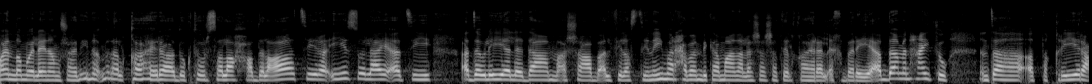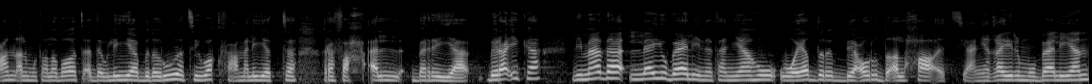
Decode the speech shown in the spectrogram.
وينضم إلينا مشاهدينا من القاهرة دكتور صلاح عبد العاطي رئيس الهيئة الدولية لدعم الشعب الفلسطيني. مرحبا بك معنا على شاشة القاهرة الإخبارية. أبدأ من حيث انتهى التقرير عن المطالبات الدولية بضرورة وقف عملية رفح البرية. برأيك لماذا لا يبالي نتنياهو ويضرب بعرض الحائط؟ يعني غير مباليا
